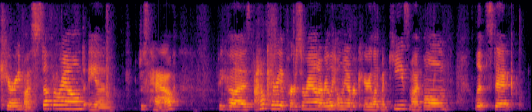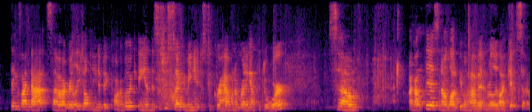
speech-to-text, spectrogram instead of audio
carry my stuff around and just have because I don't carry a purse around. I really only ever carry like my keys, my phone, lipstick, things like that. So I really don't need a big pocketbook and this is just so convenient just to grab when I'm running out the door. So I got this and a lot of people have it and really like it. So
